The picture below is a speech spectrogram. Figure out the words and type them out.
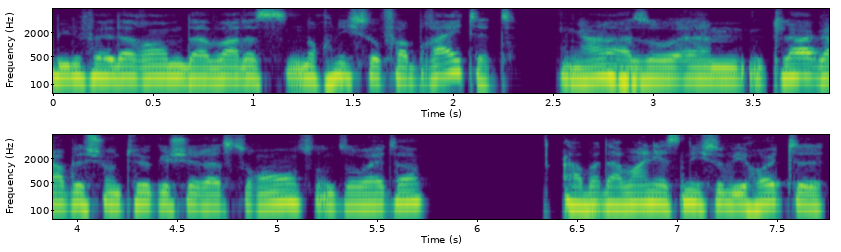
Bielefelder Raum, da war das noch nicht so verbreitet. Ja, also ähm, klar gab es schon türkische Restaurants und so weiter, aber da waren jetzt nicht so wie heute.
